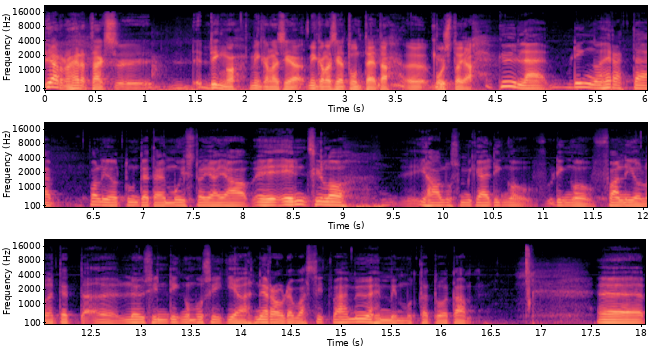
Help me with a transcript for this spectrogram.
Jarno, herättääkö Dingo minkälaisia, minkälaisia tunteita, muistoja? Kyllä, Dingo herättää paljon tunteita ja muistoja ja en silloin ihan alussa mikään Dingo, Dingo-fani ollut, että löysin Dingo-musiikia neroudevasti sitten vähän myöhemmin, mutta tuota, äh,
